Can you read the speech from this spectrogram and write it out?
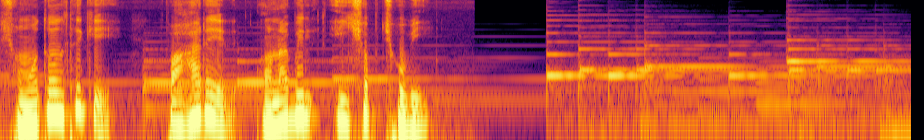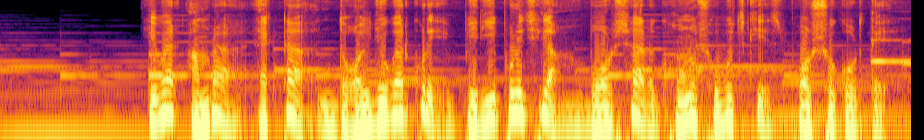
সমতল থেকে পাহাড়ের অনাবিল এইসব ছবি। এবার আমরা একটা দল জোগাড় করে বেরিয়ে পড়েছিলাম বর্ষার ঘন সবুজকে স্পর্শ করতে।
